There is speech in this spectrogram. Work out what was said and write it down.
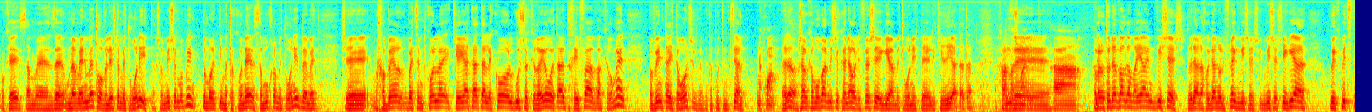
אוקיי, שם, אה, זה, אמנם אין מטרו, אבל יש את המטרונית. עכשיו, מי שמבין, זאת אומרת, אם אתה קונה סמוך למטרונית באמת, שמחבר בעצם את כל קריית אתא לכל גוש הקריות עד חיפה והכרמל, מבין את היתרון של זה ואת הפוטנציאל. נכון. בסדר? עכשיו, כמובן, מי שקנה עוד לפני שהגיעה המטרונית אה, לקריית אתא. חד משמעית. אבל אותו דבר גם היה עם כביש 6. אתה יודע, אנחנו הגענו לפני כביש 6. כביש 6 הגיע, הוא הקפיץ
